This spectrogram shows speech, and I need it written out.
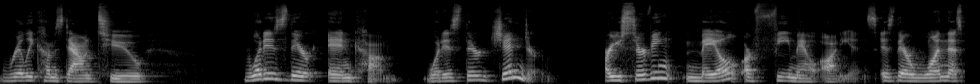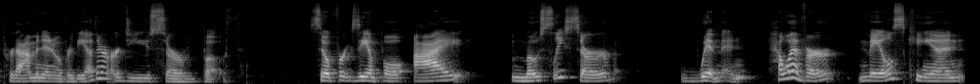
really comes down to What is their income? What is their gender? Are you serving male or female audience? Is there one that's predominant over the other, or do you serve both? So, for example, I mostly serve women. However, males can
